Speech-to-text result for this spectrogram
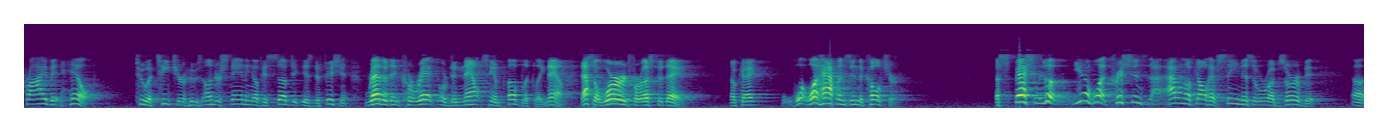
private help to a teacher whose understanding of his subject is deficient rather than correct or denounce him publicly. Now, that's a word for us today. Okay? What, what happens in the culture? Especially, look, you know what? Christians, I, I don't know if y'all have seen this or observed it. Uh,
